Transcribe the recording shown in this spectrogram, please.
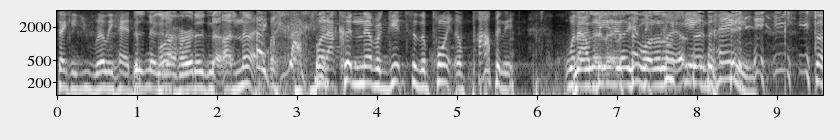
Thinking you really had to This nigga bust heard a nut. a nut, but I could never get to the point of popping it without being in such excruciating pain. so,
